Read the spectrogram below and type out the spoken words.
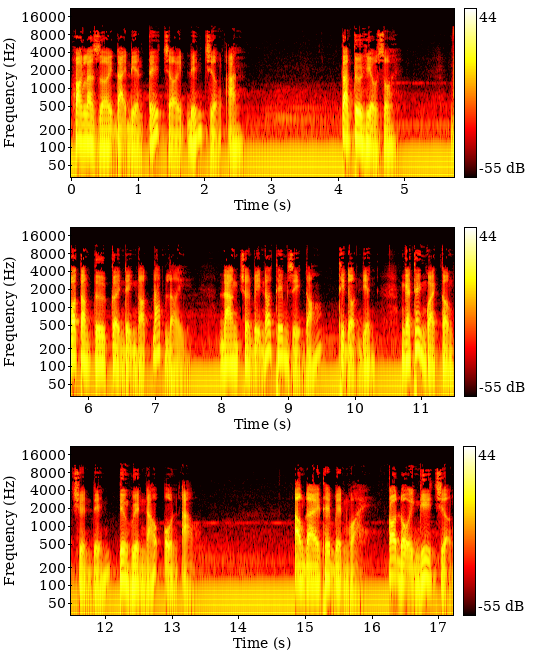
Hoặc là rời đại điển tế trời đến Trường An. Tam Tư hiểu rồi. Võ Tam Tư cười định nọt đáp lời. Đang chuẩn bị nói thêm gì đó, Thì đột nhiên, Nghe thấy ngoài cổng truyền đến Tiếng huyền náo ồn ào. Ông đây thấy bên ngoài, Có đội nghi trưởng.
